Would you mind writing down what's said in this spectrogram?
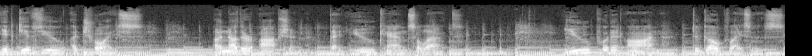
It gives you a choice, another option that you can select. You put it on to go places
